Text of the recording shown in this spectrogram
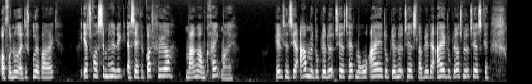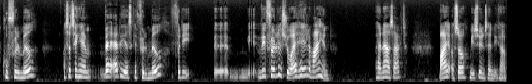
Og for nu af, det skulle jeg bare ikke. Jeg tror simpelthen ikke, altså jeg kan godt høre mange omkring mig, hele tiden siger, ah, men du bliver nødt til at tage det med ro. Ej, du bliver nødt til at slappe lidt af. Ej, du bliver også nødt til at skal kunne følge med. Og så tænker jeg, hvad er det, jeg skal følge med? Fordi øh, vi følges jo af hele vejen. Han har sagt. Mig og så mit synshandicap.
